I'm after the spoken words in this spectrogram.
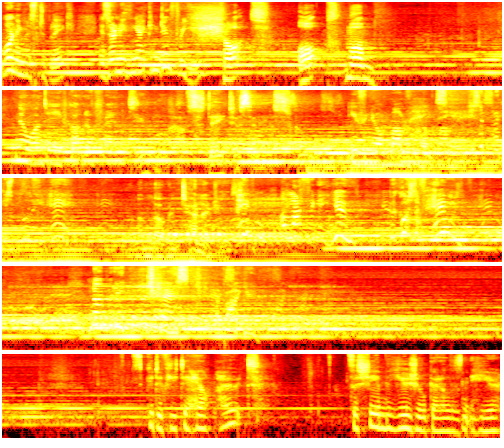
Morning, Mr. Blake. Is there anything I can do for you? Shut up, Mum. School Even your mum hates you. He's the biggest bully here. and low intelligence. People are laughing at you because of him. Nobody cares about you. It's good of you to help out. It's a shame the usual girl isn't here.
